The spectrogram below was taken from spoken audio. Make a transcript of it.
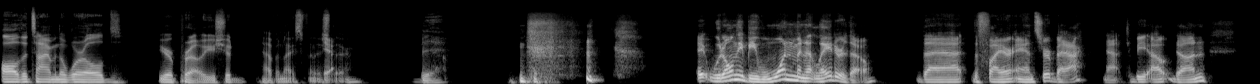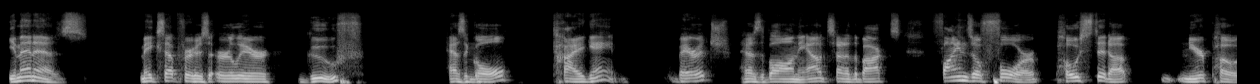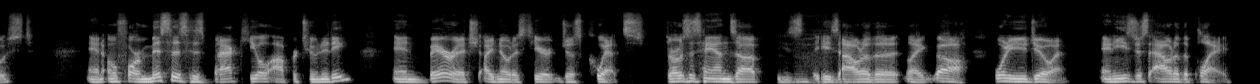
all the time in the world. You're a pro. You should have a nice finish Yeah. there. Bleh. it would only be one minute later, though, that the Fire answer back, not to be outdone. Giménez makes up for his earlier goof, has a Mhm. goal, tie game. Berić has the ball on the outside of the box, finds 04, posted up near post, and 04 misses his back heel opportunity. And Berić, I noticed here, just quits, throws his hands up. He's he's out of the like, oh, what are you doing? And he's just out of the play.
